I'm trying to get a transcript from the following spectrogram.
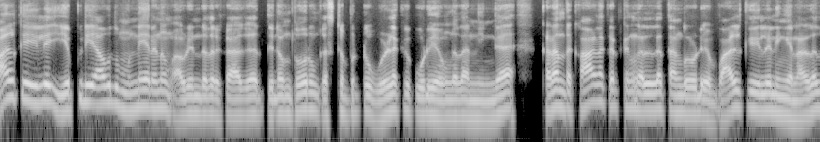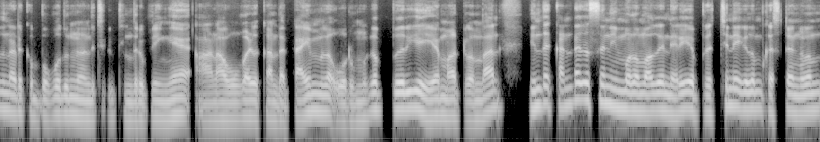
வாழ்க்கையிலே எப்படியாவது முன்னேறணும் அப்படின்றதற்காக தினம்தோறும் கஷ்டப்பட்டு உழைக்கக்கூடியவங்க தான் நீங்கள் கடந்த காலகட்டங்களில் தங்களுடைய வாழ்க்கையில் நீங்கள் நல்லது நடக்க போகுதுன்னு நினச்சிக்கிட்டு இருந்திருப்பீங்க. ஆனால் உங்களுக்கு அந்த டைமில் ஒரு மிகப்பெரிய ஏமாற்றம் தான். இந்த கண்டகசனி மூலமாக நிறைய பிரச்சனைகளும், கஷ்டங்களும்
